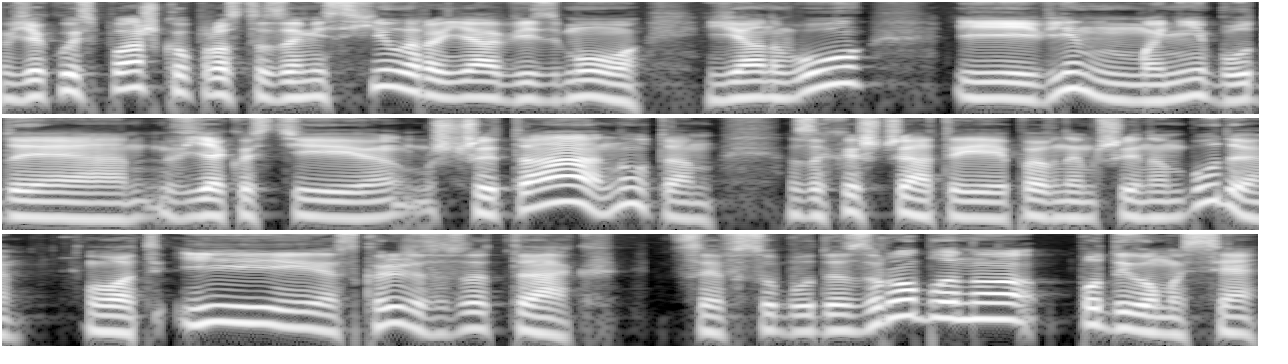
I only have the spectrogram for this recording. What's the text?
В якусь пашку просто замість хілера я візьму Ян-Ву, і він мені буде в якості щита, ну там, захищати певним чином буде. От, і скоріш за все так. Це все буде зроблено. Подивимося.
